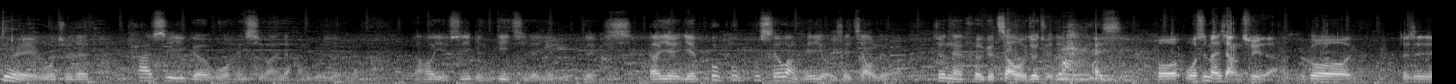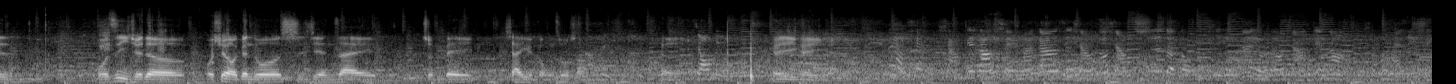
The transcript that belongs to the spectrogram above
对我觉得他是一个我很喜欢的韩国演员，然后也是影帝级的演员，对，呃，也也不不不奢望可以有一些交流啊，就能合个照我就觉得很开心。我我是蛮想去的啊、不过就是我自己觉得我需要有更多时间在准备下一个工作上。面。呃，交流。可以可以。那有现想见到谁吗？刚刚是想说想吃的东西，那有没有想要见到什么明星？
